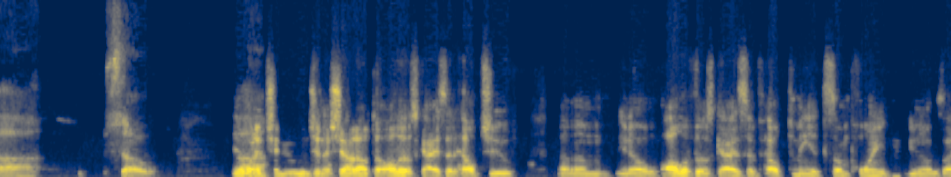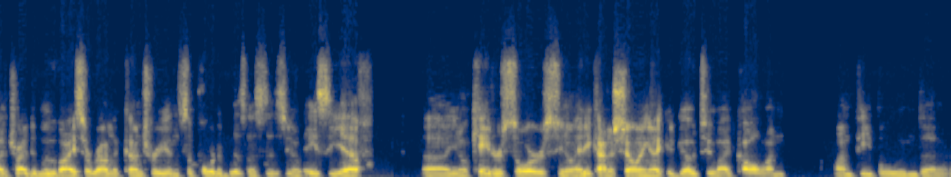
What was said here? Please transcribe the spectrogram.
Uh, so, yeah, what a uh, challenge and a shout out to all those guys that helped you. Um, you know, all of those guys have helped me at some point. You know, as I've tried to move ice around the country and supported businesses. You know, ACF, uh, you know, Catersource. You know, any kind of showing I could go to, I'd call on on people and uh,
